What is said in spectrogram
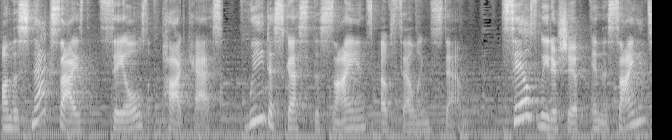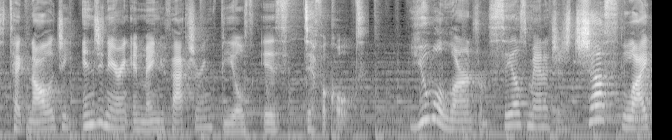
On the Snack Sized Sales podcast, we discuss the science of selling STEM. Sales leadership in the science, technology, engineering, and manufacturing fields is difficult. You will learn from sales managers just like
